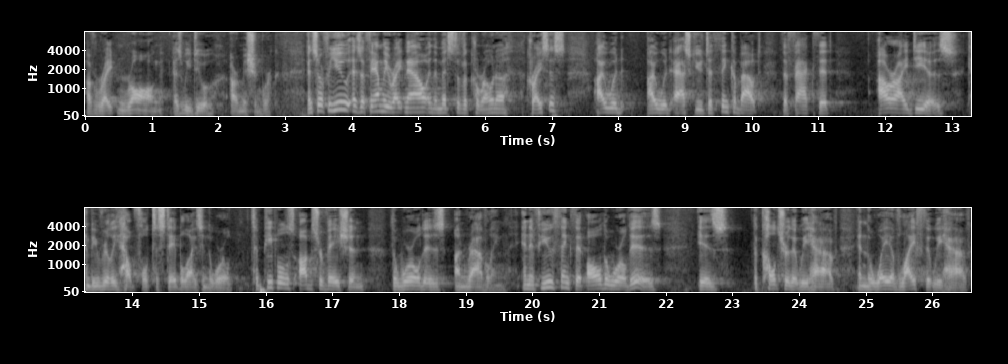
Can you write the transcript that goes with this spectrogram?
of right and wrong as we do our mission work. And so, for you as a family right now, in the midst of a corona crisis, I would, I would ask you to think about the fact that our ideas can be really helpful to stabilizing the world. To people's observation, the world is unraveling. And if you think that all the world is, is the culture that we have and the way of life that we have,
